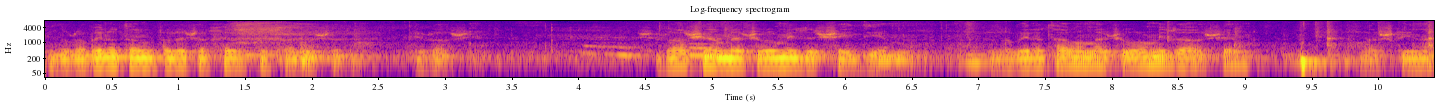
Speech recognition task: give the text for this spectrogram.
כאילו רבנו תם מפרש אחרת מסבא שלו, מרש"י. רש"י אומר שאורמי זה שדים, ורבנו תם אומר שאורמי זה השם, או השכינה.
